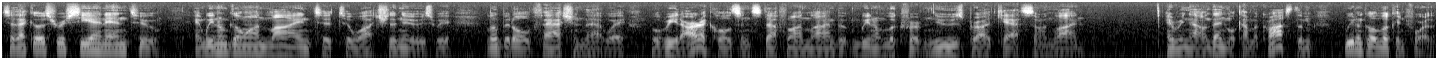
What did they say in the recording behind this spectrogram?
so that goes for CNN too. And we don't go online to, to watch the news. We're a little bit old fashioned that way. We'll read articles and stuff online, but we don't look for news broadcasts online. Every now and then we'll come across them. We don't go looking for them.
